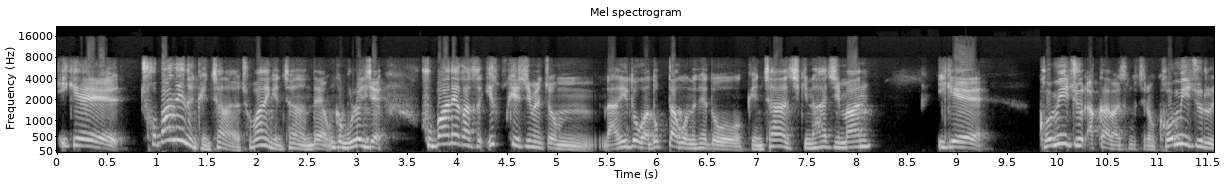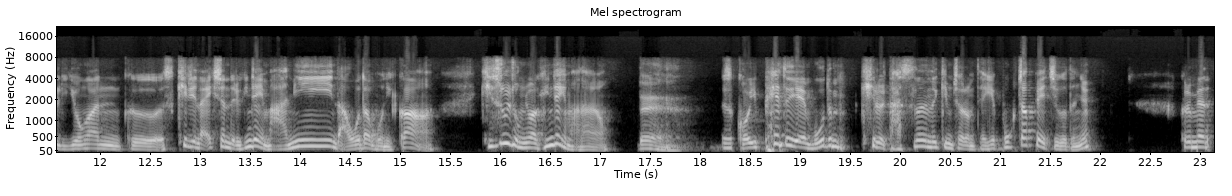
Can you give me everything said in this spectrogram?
이게 초반에는 괜찮아요. 초반엔 괜찮은데, 그러니까 물론 이제 후반에 가서 익숙해지면 좀 난이도가 높다고는 해도 괜찮아지긴 하지만 이게 거미줄 아까 말씀드린 것처럼 거미줄을 이용한 그 skill이나 액션들이 굉장히 많이 나오다 보니까 기술 종류가 굉장히 많아요. 네. 그래서 거의 패드에 모든 키를 다 쓰는 느낌처럼 되게 복잡해지거든요. 그러면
